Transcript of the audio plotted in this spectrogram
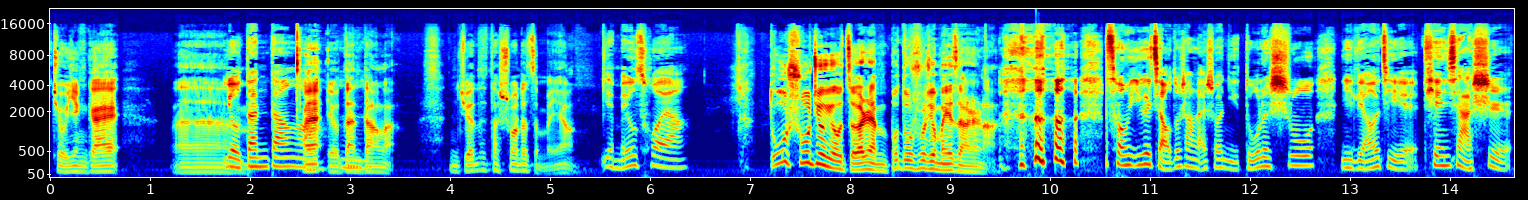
就应该，嗯，有担当啊，哎，有担当了。你觉得他说的怎么样？也没有错呀。读书就有责任，不读书就没责任了。从一个角度上来说，你读了书，你了解天下事，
